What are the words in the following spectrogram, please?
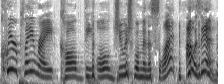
queer playwright called the old Jewish woman a slut, I was in.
